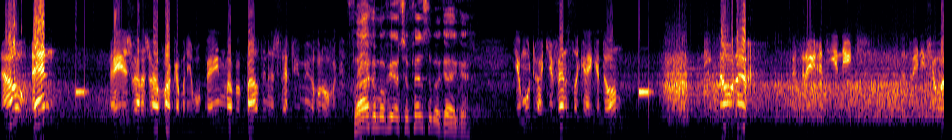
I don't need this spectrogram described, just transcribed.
Nou, en? Hij is weliswaar wakker, meneer Opeen, maar bepaald in een slecht humeur, geloof ik. Vraag hem of hij uit zijn venster wil kijken. Je moet uit je venster kijken, Don. Niet nodig. Het regent hier niet. Dat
